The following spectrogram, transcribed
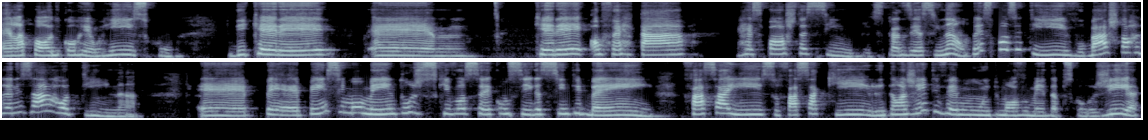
ela pode correr o risco de querer, é, querer ofertar respostas simples, para dizer assim, não, pense positivo, basta organizar a rotina. É, pense em momentos que você consiga se sentir bem, faça isso, faça aquilo. Então, a gente vê muito movimento da psicologia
